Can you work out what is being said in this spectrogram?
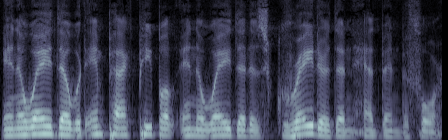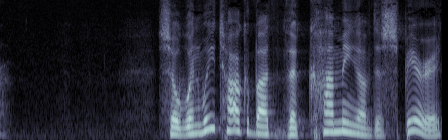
in a way that would impact people in a way that is greater than had been before. So when we talk about the coming of the Spirit,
